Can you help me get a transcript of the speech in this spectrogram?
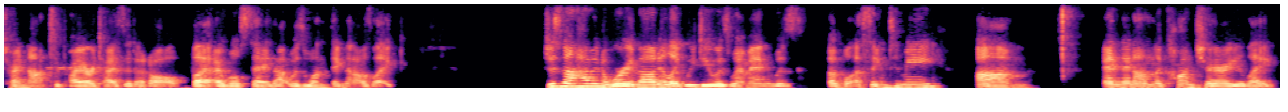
try not to prioritize it at all. But I will say that was one thing that I was like, just not having to worry about it like we do as women was a blessing to me. Um, and then on the contrary, like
